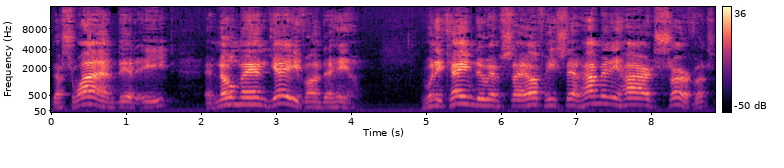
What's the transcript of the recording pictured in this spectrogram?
the swine did eat, and no man gave unto him. When he came to himself, he said, How many hired servants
